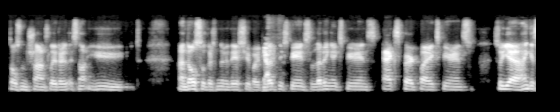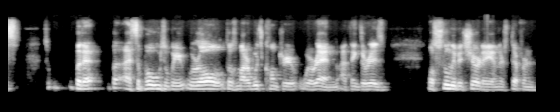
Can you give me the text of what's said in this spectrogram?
doesn't translate, it's not used. And also, there's no the issue about yeah. lived experience, living experience, expert by experience. So yeah, I think it's. But uh, but I suppose we we're all doesn't matter which country we're in. I think there is, well, slowly but surely, and there's different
